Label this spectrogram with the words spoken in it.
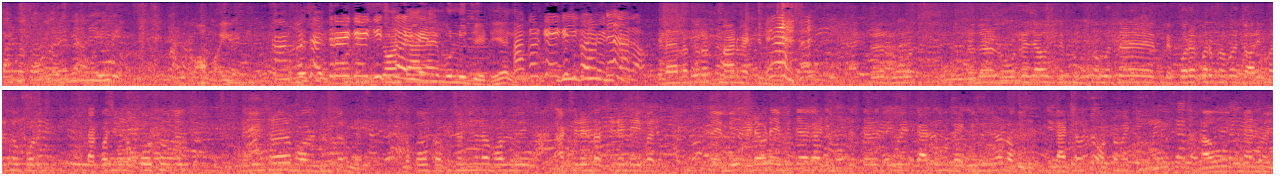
କଣ କହିବେ ତାଙ୍କ ସାଥିରେ ବି କେହି କିଛି କହିବେନି। ବୁଲୁଛି ଏଠି ହେଲା। ତାଙ୍କର କେହି କିଛି କହିବେନି ଚାଲ। ଏଇଟା ହେଲା ତୋର ସ୍ମାର୍ଟ ଭ୍ୟାକ୍ୟୁମ୍ ଯେତେବେଳେ ରୋଡ଼ରେ ଯାଉଛି ଦେଖୁଛୁ ସବୁ ଯେତେବେଳେ ପେପର ପେପର ପେପର ଜରି ଫରି ସବୁ ପଡ଼ୁଛି। ତାକୁ ଆସିକି ଲୋକ ଉଠାଉଛନ୍ତି। জিনিসটা ভালো জিনিসটা লোক প্রফেশন জিনিসটা ভালো নুহে আক্সিডেন্ট ফাক্সিডেন্ট হয়েপরে তো এটা গোটে এমিতিয়া গাড়ি যেতবে তুমি গাড়িটা ভ্যাকুম ক্লিনর লগাইছে এই গাড়িটা হচ্ছে অটোমেটিক আউ ম্যানুয়াল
